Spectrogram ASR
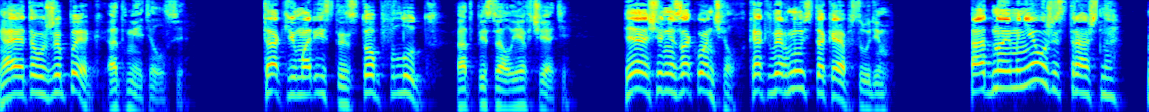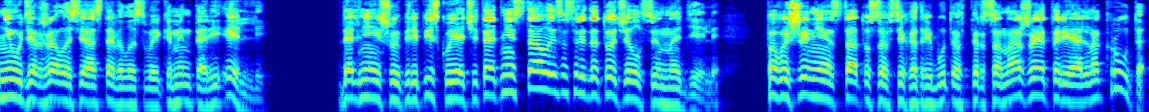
«А это уже Пэг», — отметился. «Так, юмористы, стоп-флут», — отписал я в чате. «Я еще не закончил. Как вернусь, так и обсудим». «Одной мне уже страшно», — не удержалась и оставила свой комментарий Элли. Дальнейшую переписку я читать не стал и сосредоточился на деле. Повышение статуса всех атрибутов персонажа — это реально круто.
